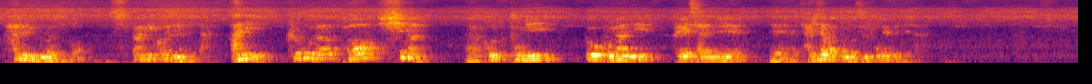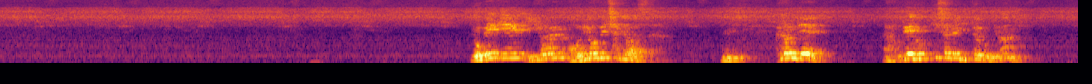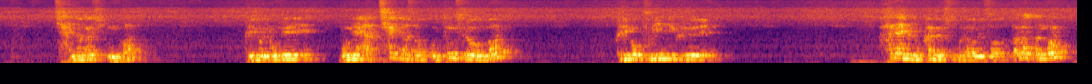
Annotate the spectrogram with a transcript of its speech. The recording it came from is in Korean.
하늘이 무너지고 땅이 꺼지는 듯한 아니 그보다 더 심한 아, 고통이 또 고난이 그의 삶에 예, 자리 잡았던 것을 보게 됩니다. 요백에 이러한 어려움이 찾아왔어요. 음, 그런데 아, 우리가 욥 기사를 읽다 보면 자녀가 죽은 것 그리고 욥의 몸에 악창이 나서 고통스러운 것 그리고 부인이 그를 하나님을 욕하며 죽으라고 하면서 떠났던 것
